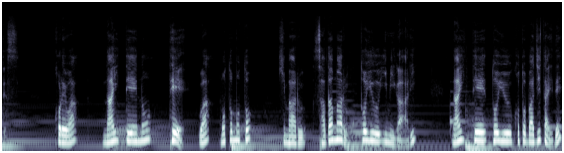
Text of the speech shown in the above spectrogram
です。これは内定の定はもともと決まる定まるという意味があり内定という言葉自体で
